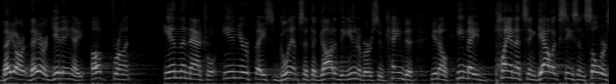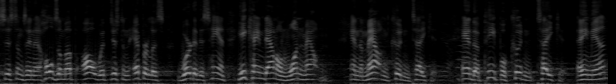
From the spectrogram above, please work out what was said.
They are, they are getting a upfront, in the natural, in your face glimpse at the God of the universe who came to, you know, He made planets and galaxies and solar systems and it holds them up all with just an effortless word of His hand. He came down on one mountain and the mountain couldn't take it and the people couldn't take it. Amen?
